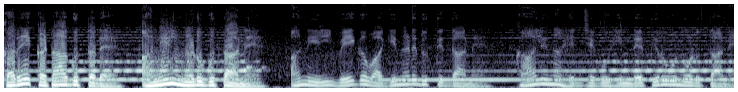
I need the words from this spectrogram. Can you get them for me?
ಕರೆ ಕಟಾಗುತ್ತದೆ. ಅನಿಲ್ ನಡುಗುತ್ತಾನೆ. ಅನಿಲ್ ವೇಗವಾಗಿ ನಡೆದುತ್ತಿದ್ದಾನೆ. ಕಾಲಿನ ಹೆಜ್ಜೆಗೂ ಹಿಂದೆ ತಿರುವು ನೋಡುತ್ತಾನೆ.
